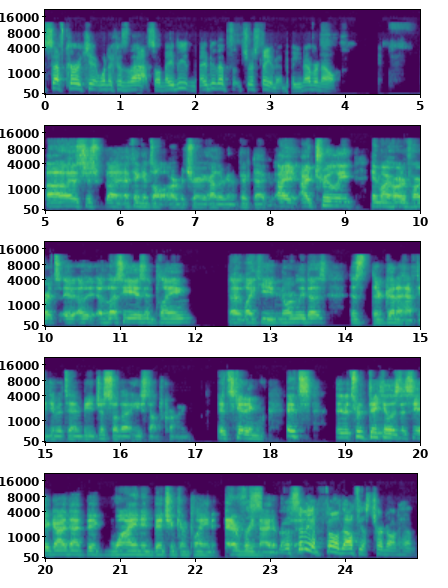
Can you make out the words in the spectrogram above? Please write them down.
Steph Curry can't win it because of that." So maybe maybe that's a true statement, but you never know. Uh, it's just I think it's all arbitrary how they're going to pick that. I I truly, in my heart of hearts, it, uh, unless he isn't playing uh, like he normally does, this they're gonna have to give it to Embiid just so that he stops crying. It's getting it's it's ridiculous to see a guy that big whine and bitch and complain every the, night about the it. city of Philadelphia's turned on him.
